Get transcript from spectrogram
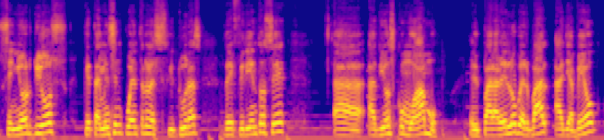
Señor Dios que también se encuentra en las escrituras refiriéndose a, Dios como amo. El paralelo verbal a Yahveo,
